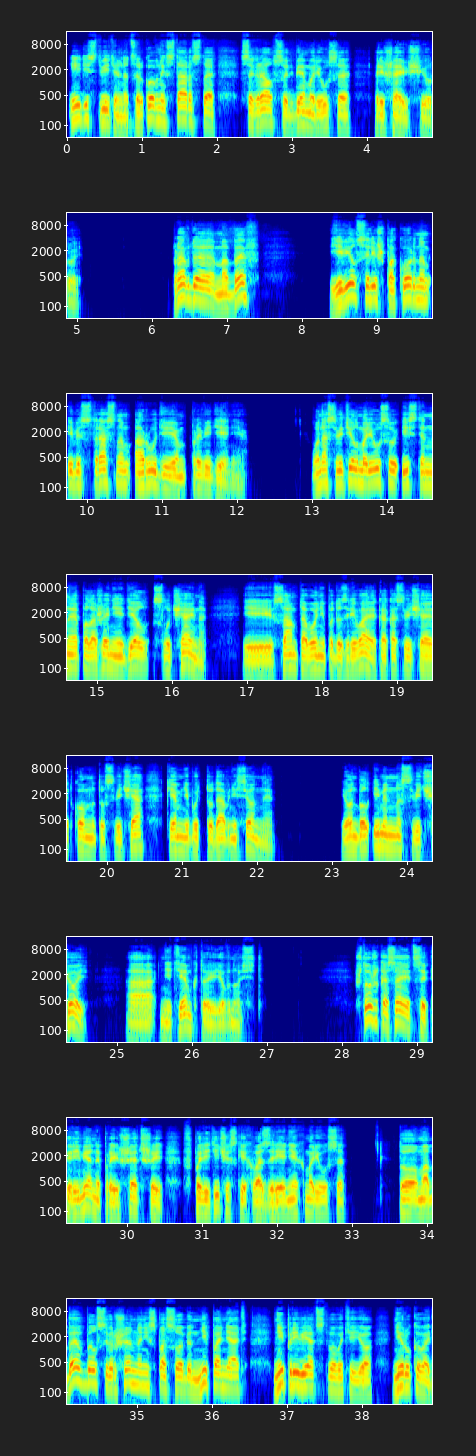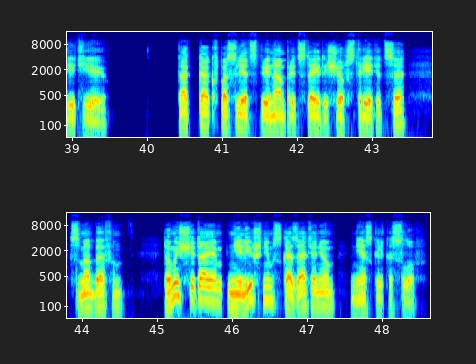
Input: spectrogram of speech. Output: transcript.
И действительно, церковный староста сыграл в судьбе Мариуса решающую роль. Правда, Мабеф явился лишь покорным и бесстрастным орудием проведения. Он осветил Мариусу истинное положение дел случайно, и сам того не подозревая, как освещает комнату свеча, кем-нибудь туда внесенная. И он был именно свечой, а не тем, кто ее вносит. Что же касается перемены, происшедшей в политических воззрениях Мариуса, то Мабев был совершенно не способен ни понять, ни приветствовать ее, ни руководить ею. Так как впоследствии нам предстоит еще встретиться с Мабефом, то мы считаем не лишним сказать о нем несколько слов.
